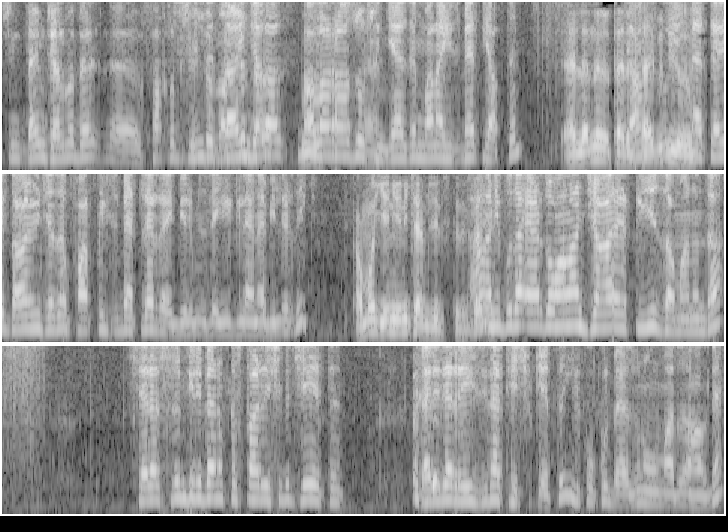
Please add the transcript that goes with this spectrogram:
Şimdi dayım Celal'ıma ben e, farklı bir şey Şimdi sormak Dayın istiyorum. da- Celal Buyurun. Allah razı olsun geldin bana hizmet yaptın. Ellerinden öperim, Yalnız saygı bu duyuyorum. hizmetleri daha önceden farklı hizmetlerle birbirimizle ilgilenebilirdik. Ama yeni yeni kemci istedik. dayı. Yani bu da Erdoğan'ın cehaletliği zamanında şerefsizin biri benim kız kardeşimi şey etti. Belediye reisine teşvik etti. İlkokul mezunu olmadığı halde.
